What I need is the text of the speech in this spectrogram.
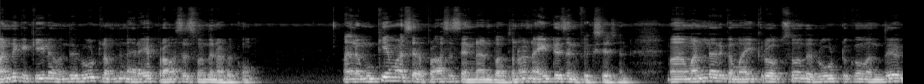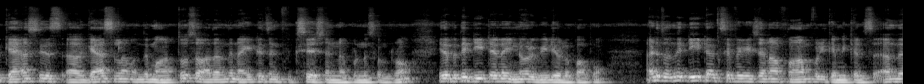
மண்ணுக்கு கீழே வந்து ரூட்டில் வந்து நிறைய ப்ராசஸ் வந்து நடக்கும். அதில் முக்கியமாக சில ப்ராசஸ் என்னன்னு பார்த்தோன்னா நைட்ரஜன் ஃபிக்சேஷன் மண்ணில் இருக்க மைக்ரோப்ஸும் அந்த ரூட்டுக்கும் வந்து கேஸஸ் கேஸ்லாம் வந்து மாற்றும் ஸோ அதை வந்து நைட்ரஜன் ஃபிக்சேஷன் அப்படின்னு சொல்கிறோம் இதை பற்றி டீட்டெயிலாக இன்னொரு வீடியோவில் பார்ப்போம். அடுத்து வந்து டீடாக்சிஃபிகேஷன் ஆஃப் ஹார்ம்ஃபுல் கெமிக்கல்ஸ் அந்த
